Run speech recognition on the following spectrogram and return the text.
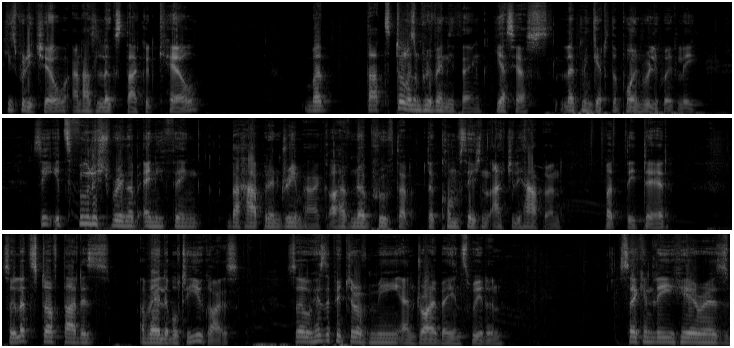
He's pretty chill and has looks that could kill. But that still doesn't prove anything. Yes, yes, let me get to the point really quickly. See, it's foolish to bring up anything that happened in DreamHack. I have no proof that the conversations actually happened, but they did. So let's stuff that is available to you guys. So here's a picture of me and Drybear in Sweden. Secondly, here is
